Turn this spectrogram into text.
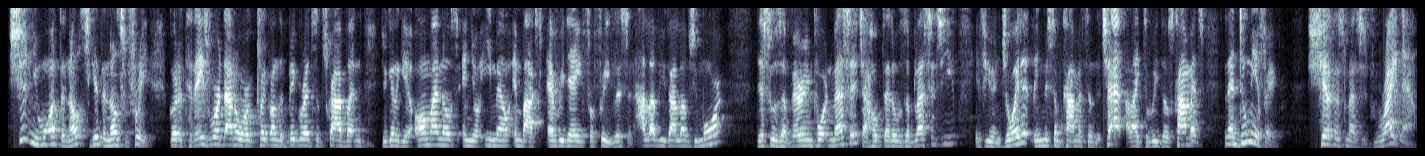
shouldn't you want the notes? You get the notes for free. Go to today'sword.org, click on the big red subscribe button. You're going to get all my notes in your email inbox every day for free. Listen, I love you. God loves you more. This was a very important message. I hope that it was a blessing to you. If you enjoyed it, leave me some comments in the chat. I like to read those comments. And then do me a favor share this message right now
